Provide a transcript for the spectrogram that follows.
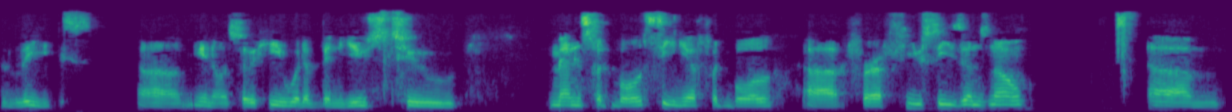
the leagues. Um, you know, so he would have been used to men's football, senior football uh, for a few seasons now. Um,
